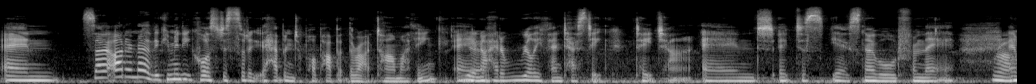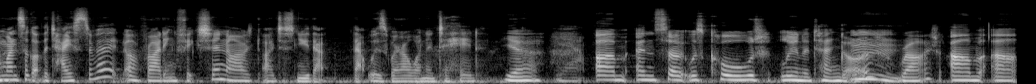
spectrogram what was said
And so I don't know, the community course just sort of happened to pop up at the right time, I think. And Yeah. I had a really fantastic teacher and it just, yeah, snowballed from there. Right. And once I got the taste of it, of writing fiction, I, I just knew that that was where I wanted to head. Yeah. Yeah. Um, and so it was called Luna Tango, Mm. right? Um, uh,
